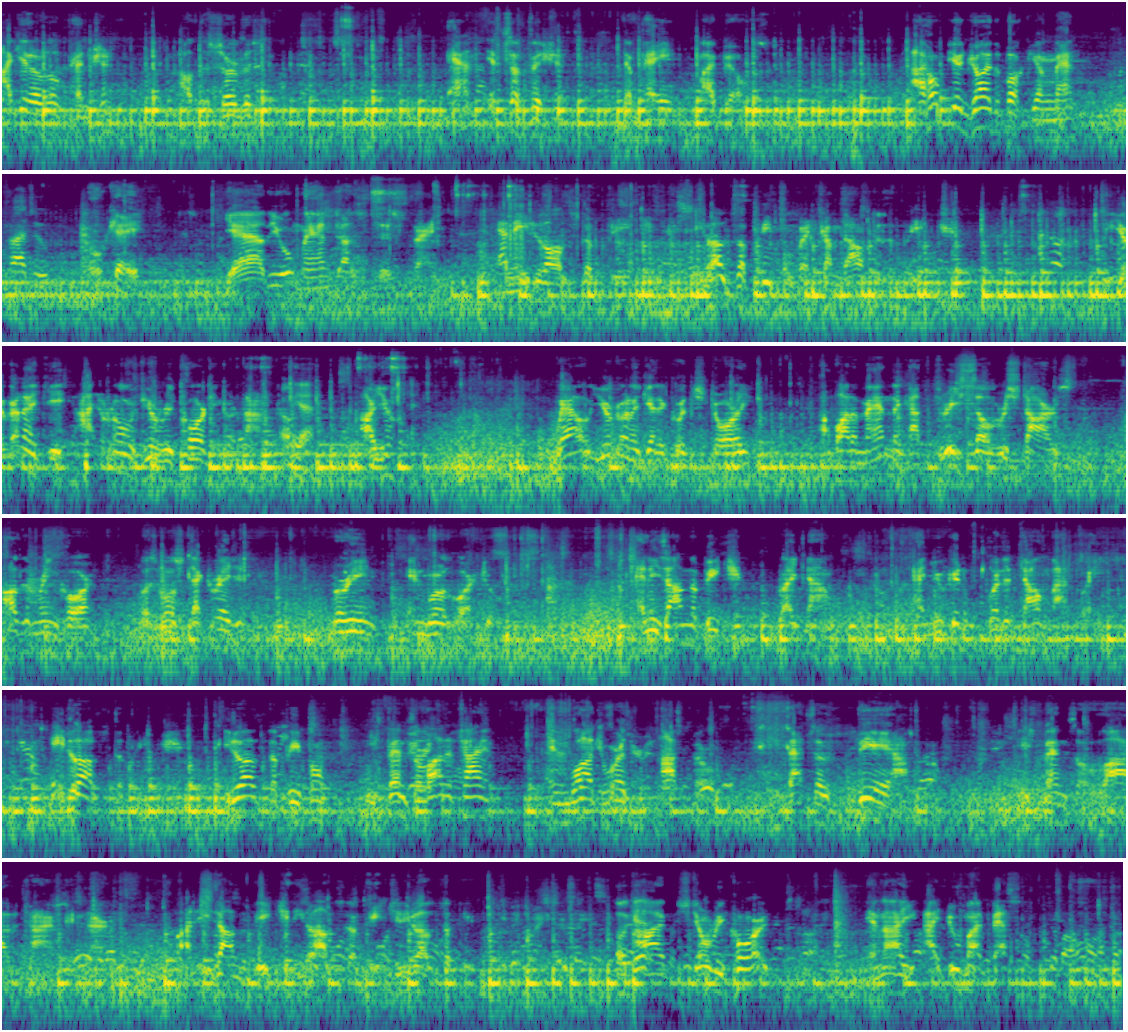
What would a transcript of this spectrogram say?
I get a little pension of the service, and it's sufficient to pay my bills. I hope you enjoy the book, young man. I'm gonna try to. Okay. Yeah, the old man does this thing. And he loves the beach. He loves the people that come down to the beach. You're gonna I don't know if you're recording or not. Oh yeah. Are you? Well, you're gonna get a good story about a man that got three silver stars out of the Marine Corps, was the most decorated Marine in World War II. And he's on the beach right now. And you can put it down that way. He loves the beach. He loves the people. He spends a lot of time in Wadsworth Hospital. That's a VA hospital. He spends a lot of time in there. But he's on the beach and he loves the beach and he loves the people. Okay. I still record and I I do my best.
